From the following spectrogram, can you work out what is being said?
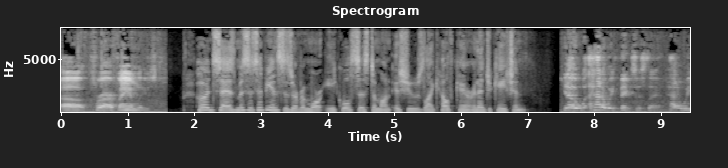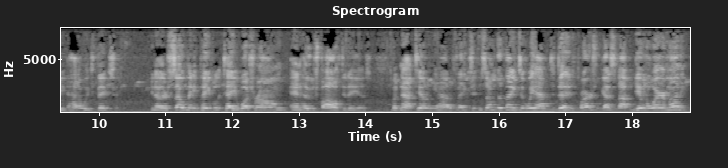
uh, for our families. Hood says Mississippians deserve a more equal system on issues like health care and education. You know, how do we fix this thing? How do we how do we fix it? You know, there's so many people that tell you what's wrong and whose fault it is, but not telling you how to fix it. And some of the things that we have to do first we've got to stop giving away our money,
